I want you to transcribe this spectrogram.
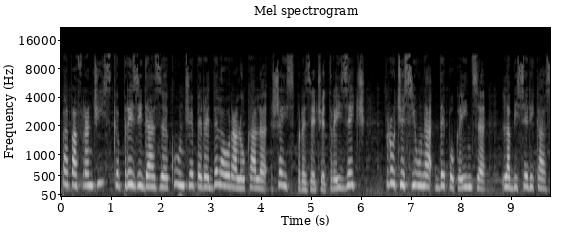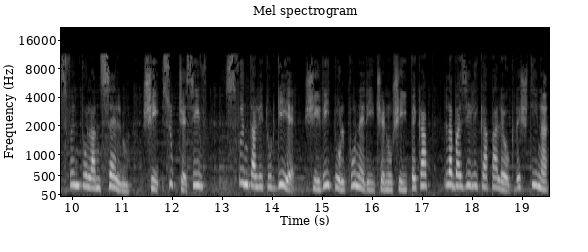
Papa Francisc prezidează cu începere de la ora locală 16.30 procesiunea de pocăință la Biserica Sfântul Anselm și, succesiv, Sfânta Liturghie și ritul punerii cenușii pe cap la Bazilica Paleocreștină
